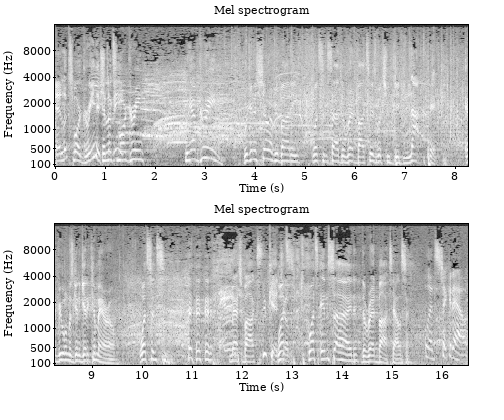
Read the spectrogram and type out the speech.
It looks more greenish. It to looks me. more green. We have green. We're going to show everybody what's inside the red box. Here's what you did not pick. Everyone was going to get a Camaro. What's inside? Matchbox. You can't what's, joke. What's inside the red box, Allison? Let's check it out.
